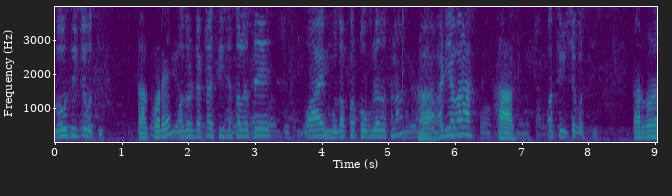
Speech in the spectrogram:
বহু চিকিৎসা করছি। তারপরে? হজর ডাক্তার চিকিৎসা চলেছে ওই মুজাফর কবুরাজ আছে না? ভাটিয়াপাড়া হ্যাঁ। ও চিকিৎসা করছি। তারপরে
